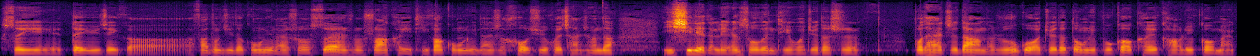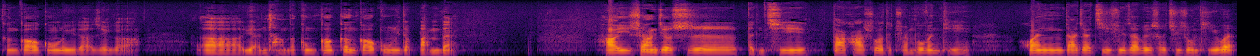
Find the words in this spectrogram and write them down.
所以对于这个发动机的功率来说，虽然说刷可以提高功率，但是后续会产生的一系列的连锁问题，我觉得是不太值当的。如果觉得动力不够，可以考虑购买更高功率的这个呃原厂的更高更高功率的版本。好，以上就是本期大咖说的全部问题。欢迎大家继续在微社区中提问。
